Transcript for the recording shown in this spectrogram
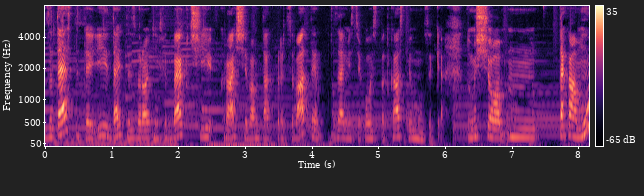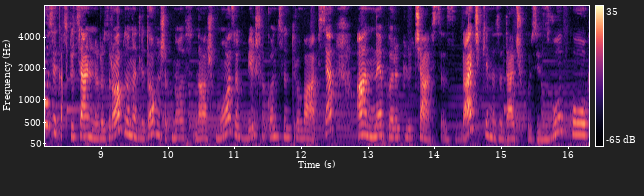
затестите і дайте зворотній фідбек, чи краще вам так працювати замість якогось подкасту і музики. Тому що м, така музика спеціально розроблена для того, щоб наш мозок більше концентрувався, а не переключався з задачки на задачку зі звуку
